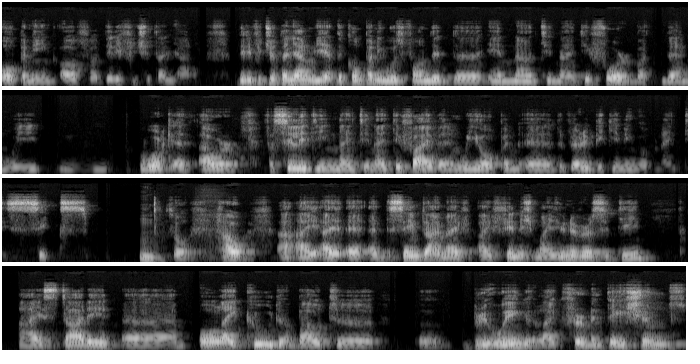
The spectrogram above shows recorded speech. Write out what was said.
opening of uh, Birrificio Italiano. Birrificio Italiano, yeah, the company was founded uh, in 1994, but then we work at our facility in 1995 and we opened at the very beginning of 96 mm. so how I, I, at the same time I, I finished my university. I studied uh, all i could about uh, uh, brewing like fermentations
